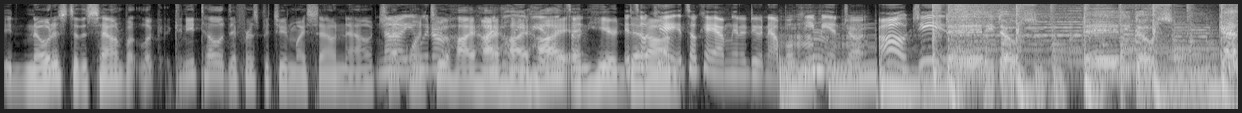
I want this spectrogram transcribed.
notice to the sound, but look, can you tell the difference between my sound now? No, Check no, one, we two, high, high, high, you. high, It's o- and here, It's dead okay. on. It's okay. it's okay. I'm gonna do it now. Bohemian Joe. Oh, geez. Daily dose, daily dose. Get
